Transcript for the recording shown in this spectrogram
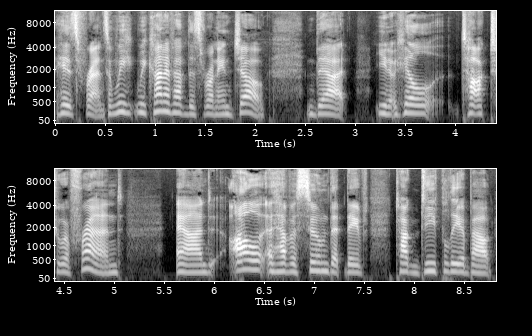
his friends. And we, we kind of have this running joke that, you know, he'll talk to a friend and I'll have assumed that they've talked deeply about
